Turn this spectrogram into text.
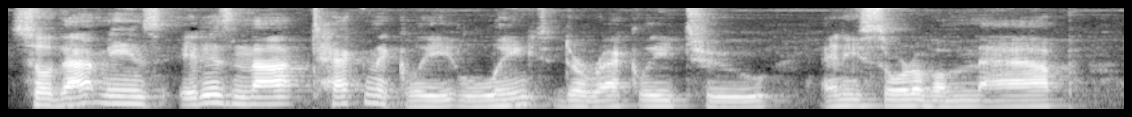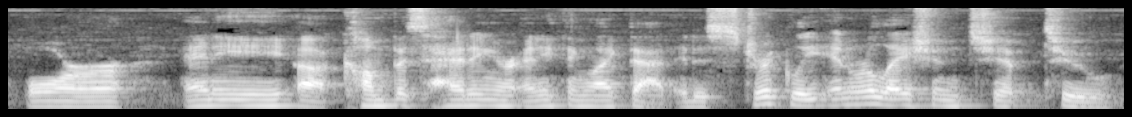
so that means it is not technically linked directly to any sort of a map or any uh, compass heading or anything like that. It is strictly in relationship to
